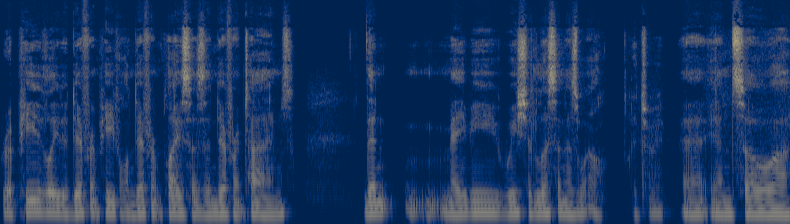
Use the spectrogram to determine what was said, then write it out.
repeatedly to different people in different places and different times, then maybe we should listen as well. That's right. Uh, and so, uh,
